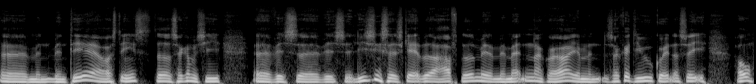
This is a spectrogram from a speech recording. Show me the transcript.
øh, men, men det er også det eneste sted, og så kan man sige, øh, hvis, øh, hvis leasingselskabet har haft noget med, med manden at gøre, jamen, så kan de jo gå ind og se, hov,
